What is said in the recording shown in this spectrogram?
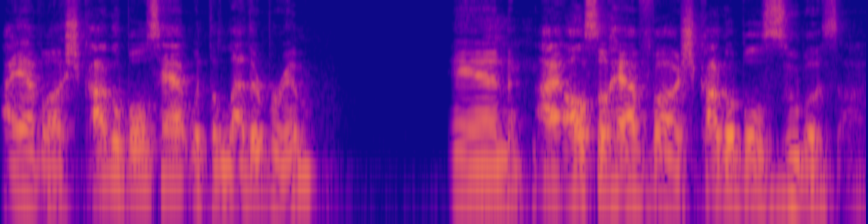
I have a Chicago Bulls hat with the leather brim. And I also have uh, Chicago Bulls Zubaz on.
